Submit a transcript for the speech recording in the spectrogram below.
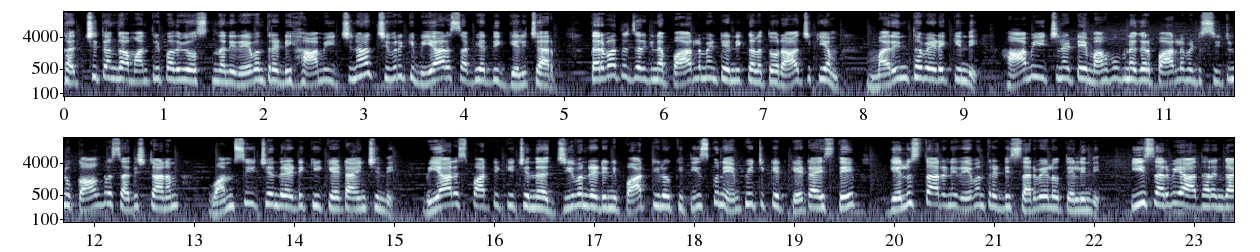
ఖచ్చితంగా మంత్రి పదవి వస్తుందని రేవంత్ రెడ్డి హామీ ఇచ్చినా చివరికి బీఆర్ఎస్ అభ్యర్థి గెలిచారు. తర్వాత జరిగిన పార్లమెంట్ ఎన్నికలతో రాజకీయం మరింత వేడెక్కింది. హామీ ఇచ్చినట్టే మహబూబ్ నగర్ పార్లమెంటు సీటును కాంగ్రెస్ అధిష్టానం వంశీచంద్ రెడ్డికి కేటాయించింది. బీఆర్ఎస్ పార్టీకి చెందిన జీవన్ రెడ్డిని పార్టీలోకి తీసుకుని ఎంపీ టికెట్ కేటాయిస్తే గెలుస్తారని రేవంత్ రెడ్డి సర్వేలో తేలింది. ఈ సర్వే ఆధారంగా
